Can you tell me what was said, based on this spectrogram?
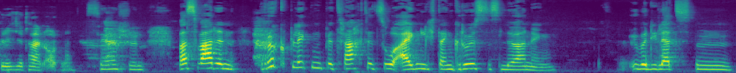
Finde ich total in Ordnung. Sehr schön. Was war denn rückblickend betrachtet so eigentlich dein größtes Learning über die letzten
